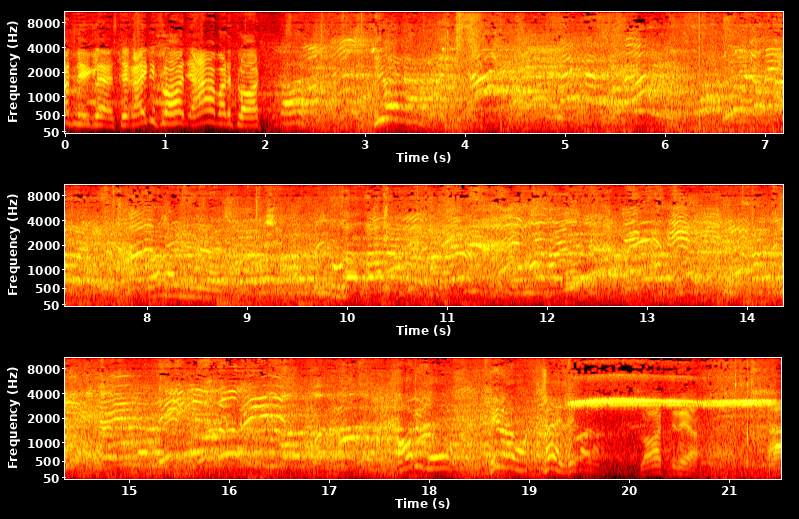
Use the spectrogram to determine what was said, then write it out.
Flot, Niklas. Det er rigtig flot. Ja, var det flot. Hiv den her. Sådan, Niklas. Op i ro. Helt vejen rundt. Sådan, det er godt nok. Flot, det der. Ja,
